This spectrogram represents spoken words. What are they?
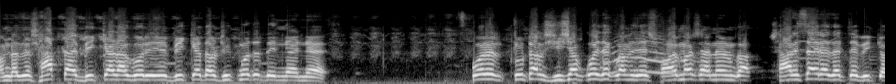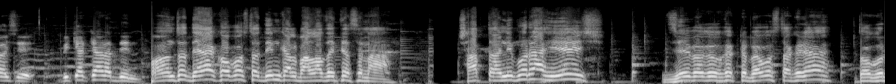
আমরা যে সপ্তাহে ভিক্ষাটা করি ভিক্ষাটাও ঠিক মতো দিন নেয় পরে টোটাল হিসাব করে দেখলাম যে ছয় মাস সাড়ে চার হাজার টাকা ভিক্ষা হয়েছে। টাকার দিন। অন্ত দেখ অবস্থা দিনকাল ভালো যাইতেছে না। সপ্তাহ নি পরে আহিস যে ওকে একটা ব্যবস্থা করে তগর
